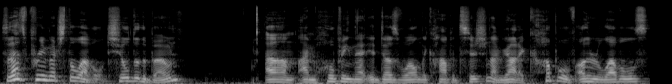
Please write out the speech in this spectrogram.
So that's pretty much the level, chilled to the bone. Um, I'm hoping that it does well in the competition. I've got a couple of other levels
